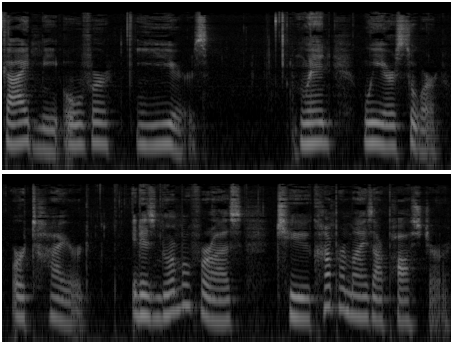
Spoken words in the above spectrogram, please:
guide me over years. When we are sore or tired, it is normal for us to compromise our posture.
